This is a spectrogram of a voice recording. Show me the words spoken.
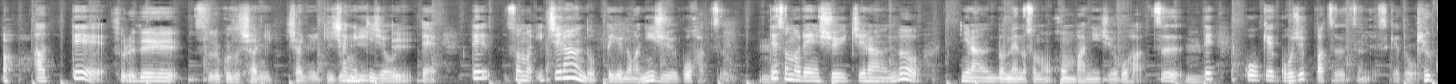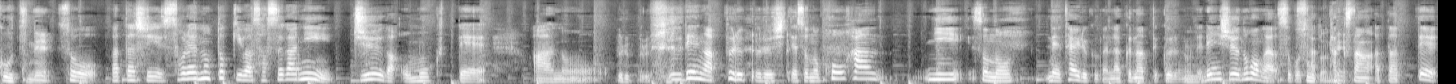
あ。あって、それでそれこそ射撃射撃場射に行って。撃場行って、で、その1ラウンドっていうのが25発。うん。で、その練習1ラウンド、2ラウンド目のその本番25発、うん。で、合計50発撃つんですけど、結構撃つね。そう、私、それの時はさすがに銃が重くて、あの、プルプル。腕がプルプルして、その後半に、そのね、体力がなくなってくるので、うん。練習の方がすごくた,、ね。くさん当たって、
